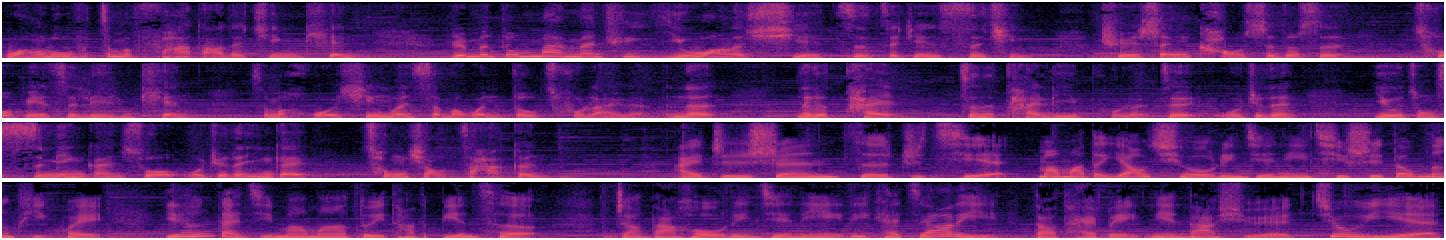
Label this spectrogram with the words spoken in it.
网络这么发达的今天，人们都慢慢去遗忘了写字这件事情。学生考试都是错别字连天，什么火星文什么文都出来了，那那个太真的太离谱了。这我觉得。有种使命感，说我觉得应该从小扎根。爱之深，责之切。妈妈的要求，林杰尼其实都能体会，也很感激妈妈对她的鞭策。长大后，林杰尼离开家里，到台北念大学、就业，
